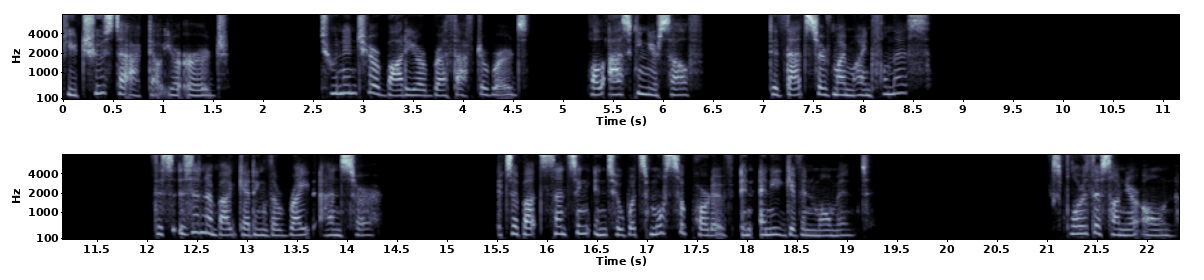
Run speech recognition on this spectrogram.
If you choose to act out your urge, tune into your body or breath afterwards while asking yourself, Did that serve my mindfulness? This isn't about getting the right answer. It's about sensing into what's most supportive in any given moment. Explore this on your own.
